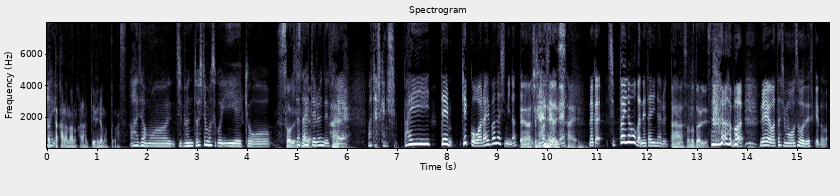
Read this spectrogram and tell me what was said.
だったからなのかなっていうふうに思ってます。あーじゃあもう自分としてもすごいいい影響をいただいてるんですね。はい。まあ確かに失敗って結構笑い話になったりもしますよね。はい、なんか失敗の方がネタになるっていう。ああその通りですね。まあね私もそうですけど。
